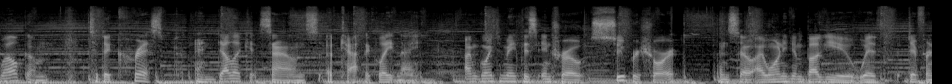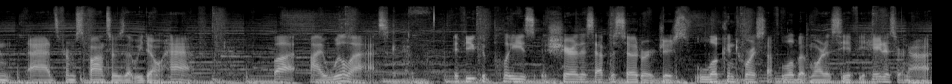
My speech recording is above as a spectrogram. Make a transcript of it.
welcome to the crisp and delicate sounds of Catholic Late Night. I'm going to make this intro super short, and so I won't even bug you with different ads from sponsors that we don't have. But I will ask if you could please share this episode or just look into our stuff a little bit more to see if you hate us or not.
